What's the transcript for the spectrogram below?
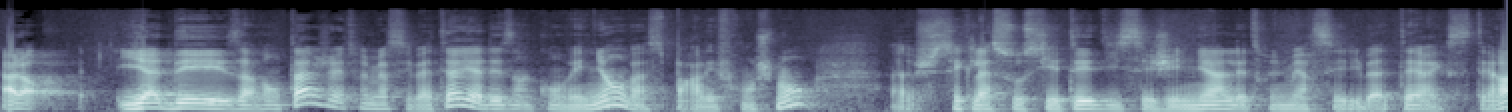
Alors, il y a des avantages à être une mère célibataire, il y a des inconvénients, on va se parler franchement. Euh, je sais que la société dit c'est génial d'être une mère célibataire, etc.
